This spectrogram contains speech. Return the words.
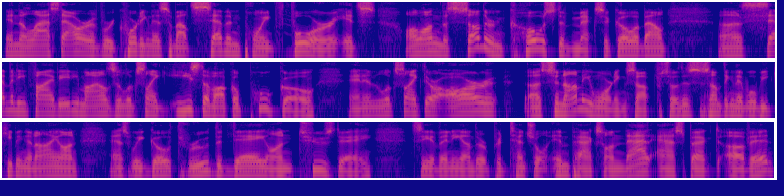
in the last hour of recording this about 7.4. It's along the southern coast of Mexico, about uh, 75, 80 miles, it looks like, east of Acapulco. And it looks like there are uh, tsunami warnings up. So, this is something that we'll be keeping an eye on as we go through the day on Tuesday, see if any other potential impacts on that aspect of it.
